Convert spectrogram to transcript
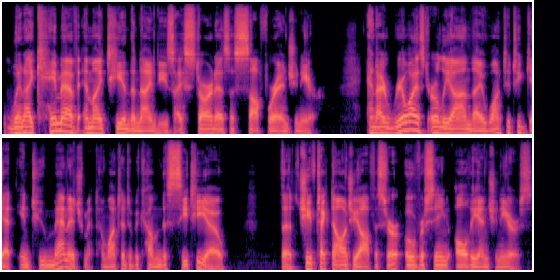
When I came out of MIT in the 90s, I started as a software engineer. And I realized early on that I wanted to get into management. I wanted to become the CTO the chief technology officer overseeing all the engineers.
